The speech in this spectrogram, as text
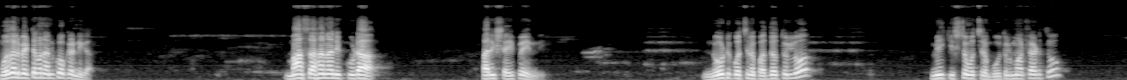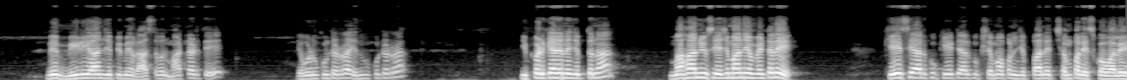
మొదలు పెట్టమని అనుకోకండి ఇక. మా సహనానికి కూడా పరీక్ష అయిపోయింది. నోటికొచ్చిన పద్ధతుల్లో మీకు ఇష్టం వచ్చిన బూతులు మాట్లాడుతూ మేము మీడియా అని చెప్పి మేము రాస్తామని మాట్లాడితే ఎవడుకుంటాడరా ఎందుకుంటాడరా ఇప్పటికైనా నేను చెప్తున్నా మహాన్యూస్ యాజమాన్యం వెంటనే కేసీఆర్కు కేటీఆర్కు క్షమాపణలు చెప్పాలి చెంపలేసుకోవాలి.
